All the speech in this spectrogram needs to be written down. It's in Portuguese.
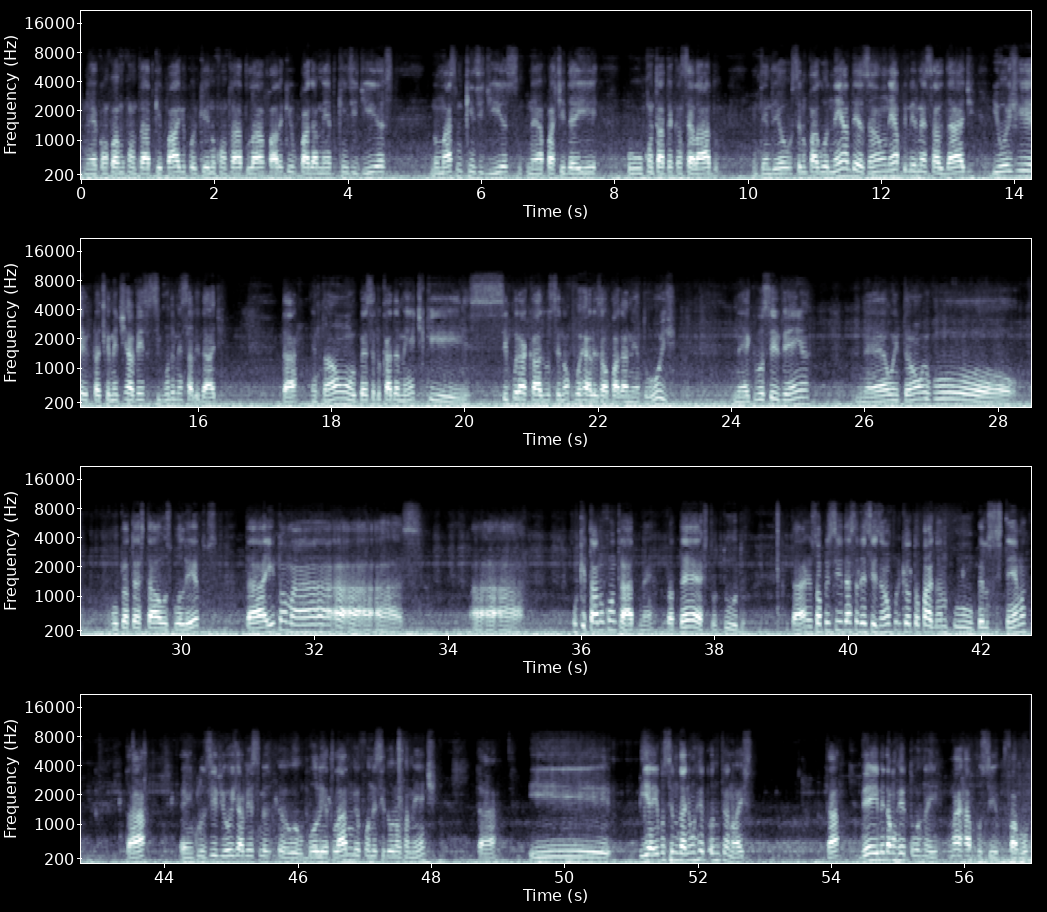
né, conforme o contrato que pague, porque no contrato lá fala que o pagamento 15 dias, no máximo 15 dias, né, a partir daí o contrato é cancelado, entendeu? Você não pagou nem a adesão, nem a primeira mensalidade e hoje praticamente já vence a segunda mensalidade tá? Então eu peço educadamente que se por acaso você não for realizar o pagamento hoje, né, que você venha, né, ou então eu vou, vou protestar os boletos, tá? E tomar a, a, as, a, o que está no contrato, né? Protesto, tudo, tá? Eu só preciso dessa decisão porque eu estou pagando por, pelo sistema, tá? É, inclusive hoje já vence o boleto lá no meu fornecedor novamente, tá? E, e aí você não dá nenhum retorno para nós, tá? Vem aí me dá um retorno aí, o mais rápido possível, por favor.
